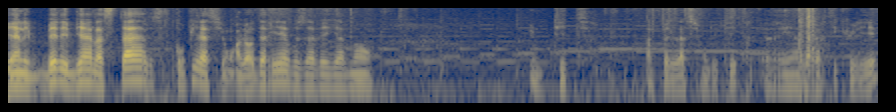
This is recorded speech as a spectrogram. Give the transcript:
Bien, bel et bien la star de cette compilation. Alors derrière, vous avez également une petite appellation du titre, rien de particulier.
